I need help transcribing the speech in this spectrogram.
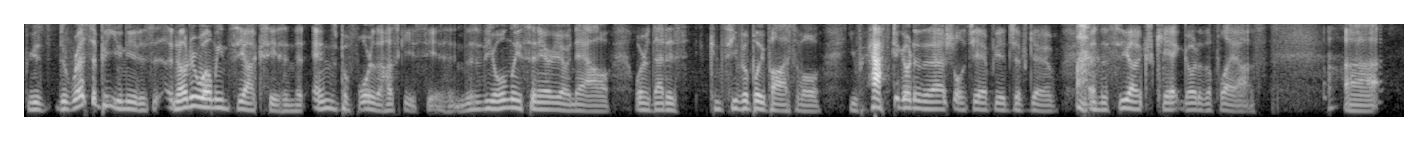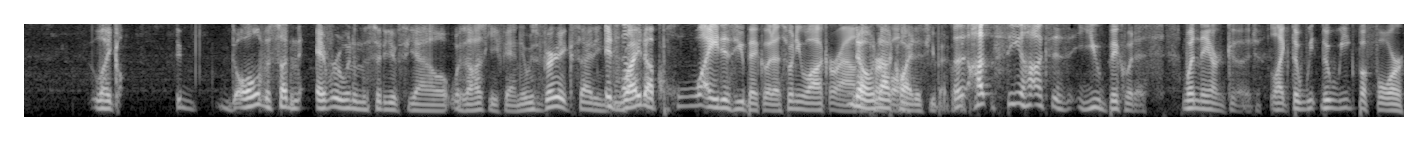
because the recipe you need is an underwhelming Seahawks season that ends before the Huskies season. This is the only scenario now where that is conceivably possible. You have to go to the national championship game, and the Seahawks can't go to the playoffs. Uh, like all of a sudden, everyone in the city of Seattle was a Husky fan. It was very exciting. It's right not up. quite as ubiquitous when you walk around. No, not quite as ubiquitous. The Seahawks is ubiquitous when they are good. Like the the week before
